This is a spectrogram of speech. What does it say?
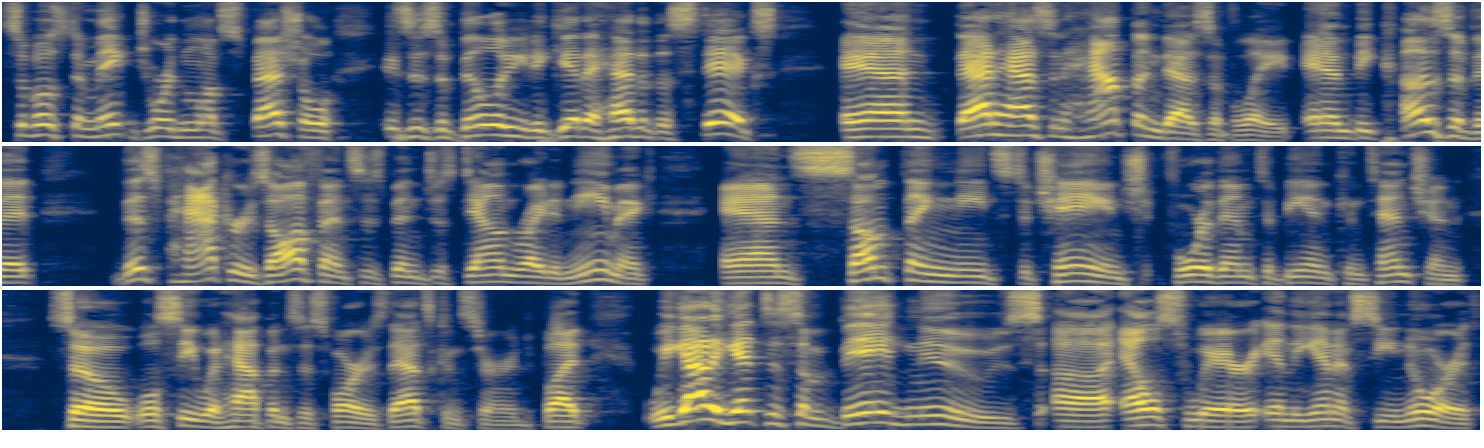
supposed to make Jordan Love special is his ability to get ahead of the sticks, and that hasn't happened as of late. And because of it, this Packers offense has been just downright anemic, and something needs to change for them to be in contention. So we'll see what happens as far as that's concerned. But we got to get to some big news uh, elsewhere in the NFC North.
